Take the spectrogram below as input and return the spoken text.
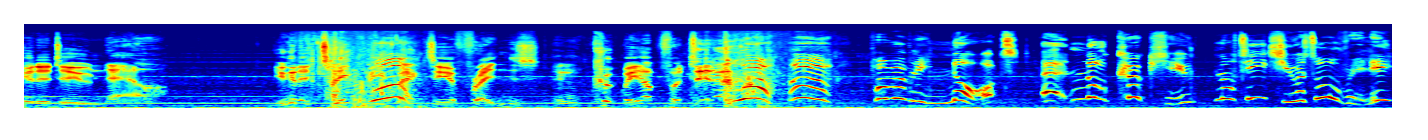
gonna do now? You're gonna take me back to your friends and cook me up for dinner? Uh, uh, probably not. Uh, not cook you, not eat you at all, really.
